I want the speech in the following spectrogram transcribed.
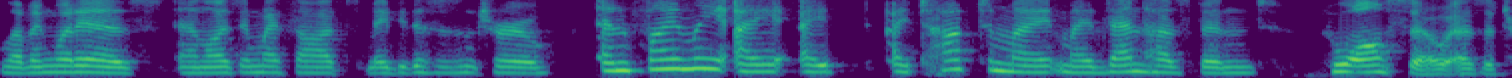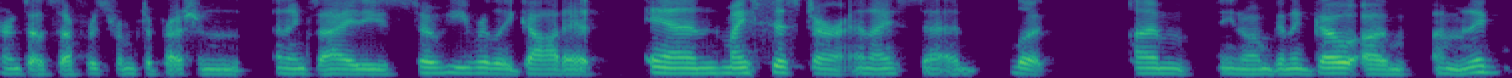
Loving what is, analyzing my thoughts, maybe this isn't true. And finally I I I talked to my my then husband who also as it turns out suffers from depression and anxiety, so he really got it. And my sister and I said, "Look, I'm, you know, I'm going to go I'm I'm going to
